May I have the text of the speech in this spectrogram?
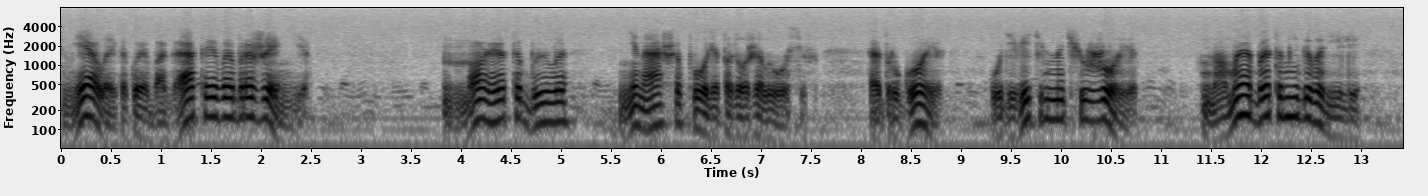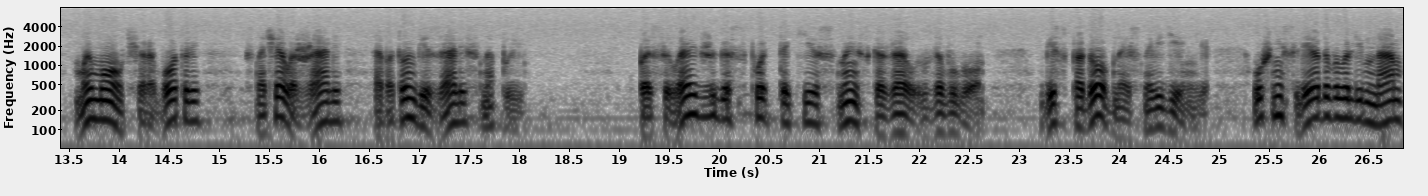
смелое, какое богатое воображение!» «Но это было не наше поле», — продолжал Иосиф, — «а другое, удивительно чужое. Но мы об этом не говорили. Мы молча работали, сначала жали, а потом вязали снопы. «Посылает же Господь такие сны», — сказал Завулон. «Бесподобное сновидение. Уж не следовало ли нам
